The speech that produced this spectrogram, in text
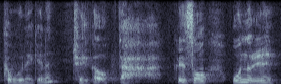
그분에게는 죄가 없다. 그래서 오늘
